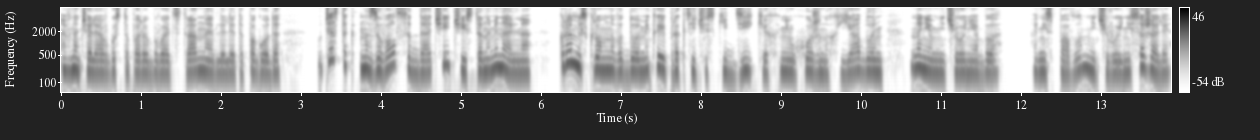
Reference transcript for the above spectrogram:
В начале августа порой бывает странная для лета погода. Участок назывался дачей чисто номинально. Кроме скромного домика и практически диких, неухоженных яблонь, на нем ничего не было. Они с Павлом ничего и не сажали.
